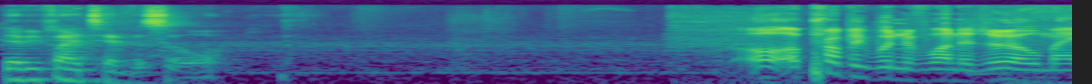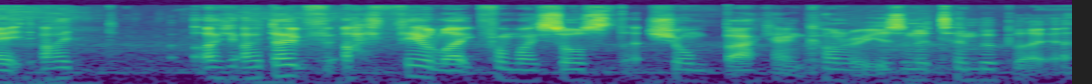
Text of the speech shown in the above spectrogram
They'd be playing Timbersaw. Oh, I probably wouldn't have won it at all, mate. I, I, I don't. f- I feel like from my source that Sean Backhand Connery isn't a Timber player.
